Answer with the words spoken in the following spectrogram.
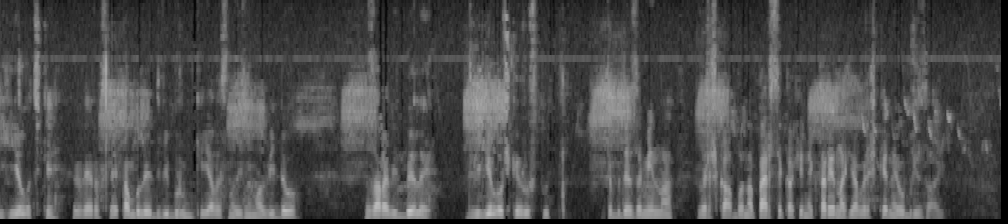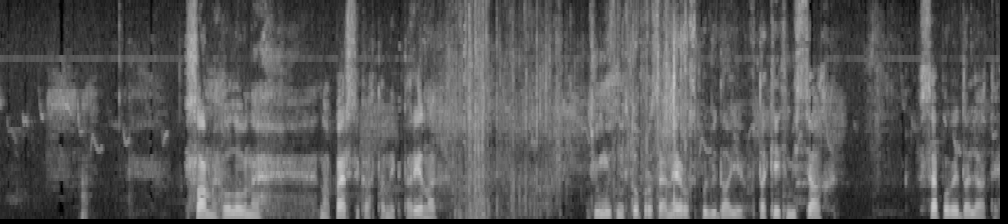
гілочки виросли. Там були дві бруньки. Я весною знімав відео. Зараз відбили дві гілочки ростуть. Це буде заміна вершка, бо на персиках і нектаринах я вершки не обрізаю. Саме головне на персиках та нектаринах. Чомусь ніхто про це не розповідає. В таких місцях все повидаляти,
